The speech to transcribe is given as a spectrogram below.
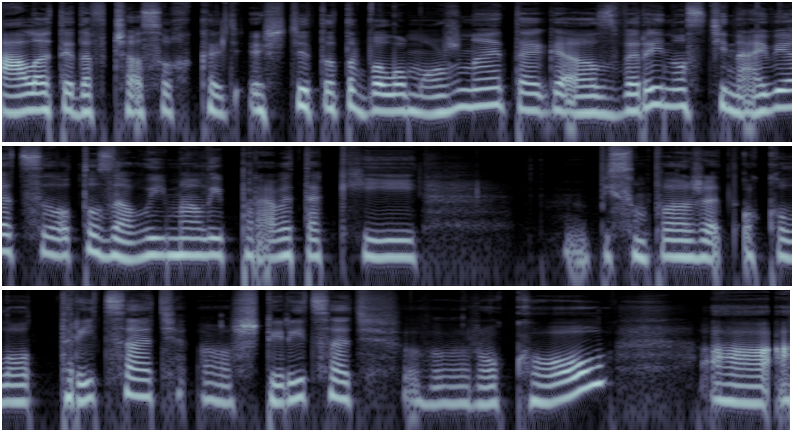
Ale teda v časoch, keď ešte toto bolo možné, tak z verejnosti najviac o to zaujímali práve takí by som povedala, že okolo 30-40 rokov a, a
